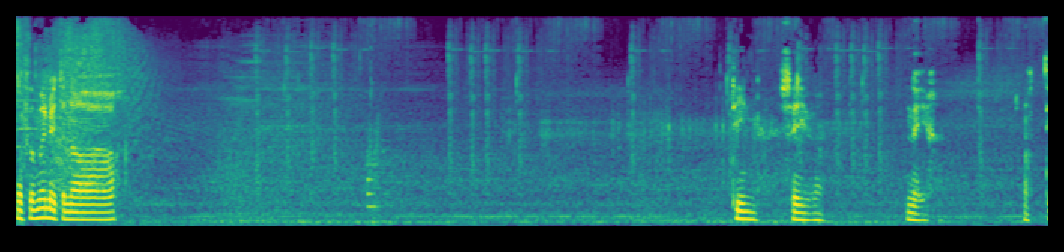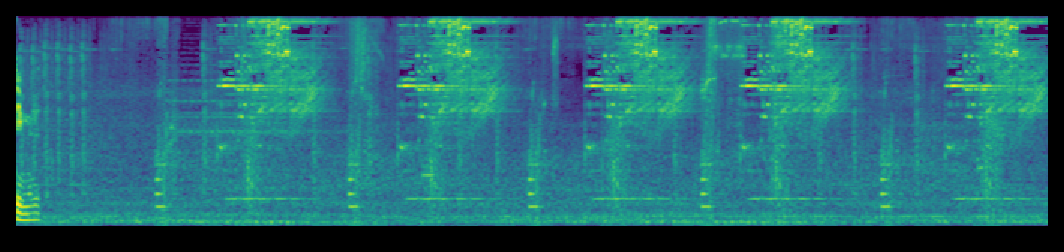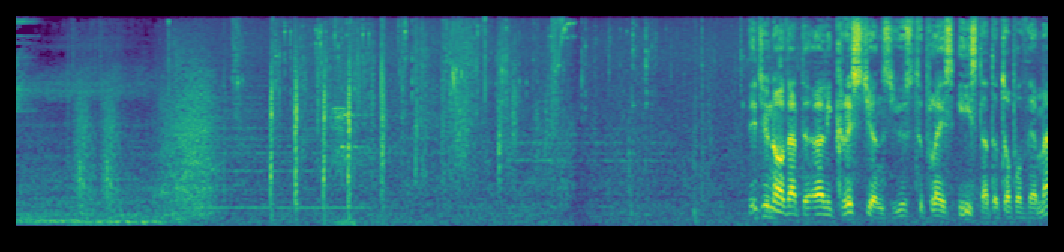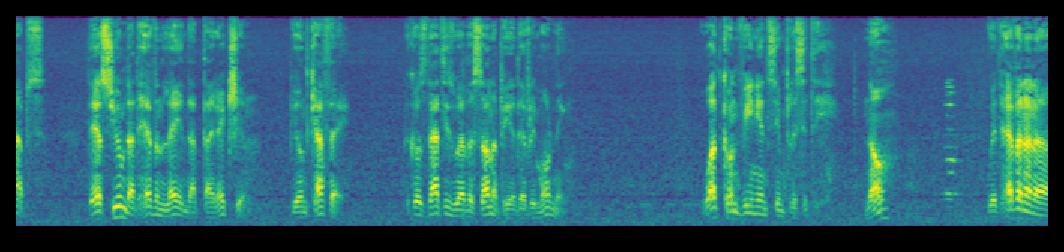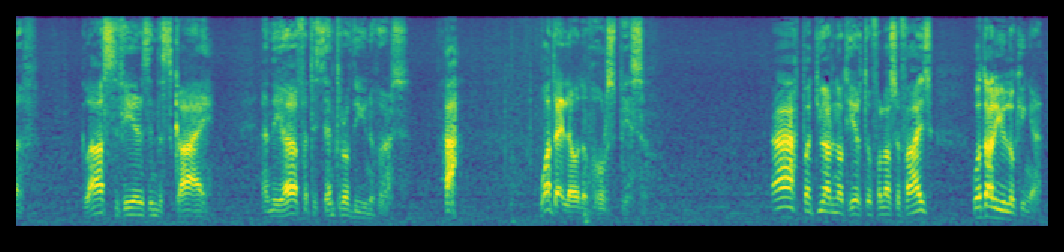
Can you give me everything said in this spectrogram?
Hoeveel minuten nog? Tien, zeven, negen. Nog tien minuten. That the early Christians used to place east at the top of their maps? They assumed that heaven lay in that direction, beyond Cathay, because that is where the sun appeared every morning. What convenient simplicity, no? With heaven and earth, Glass spheres in the sky, and the Earth at the center of the universe. Ha! What a load of horse piss. Ah, but you are not here to philosophize. What are you looking at?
